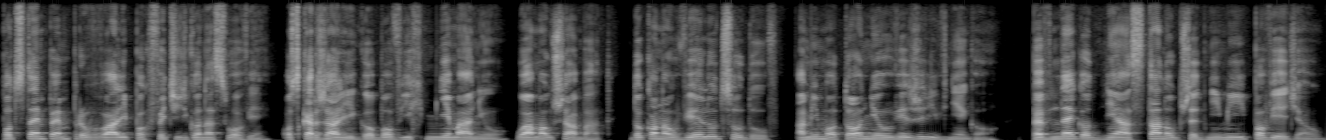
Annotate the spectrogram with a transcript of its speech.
Podstępem próbowali pochwycić go na słowie. Oskarżali go, bo w ich mniemaniu łamał szabat, dokonał wielu cudów, a mimo to nie uwierzyli w niego. Pewnego dnia stanął przed nimi i powiedział.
